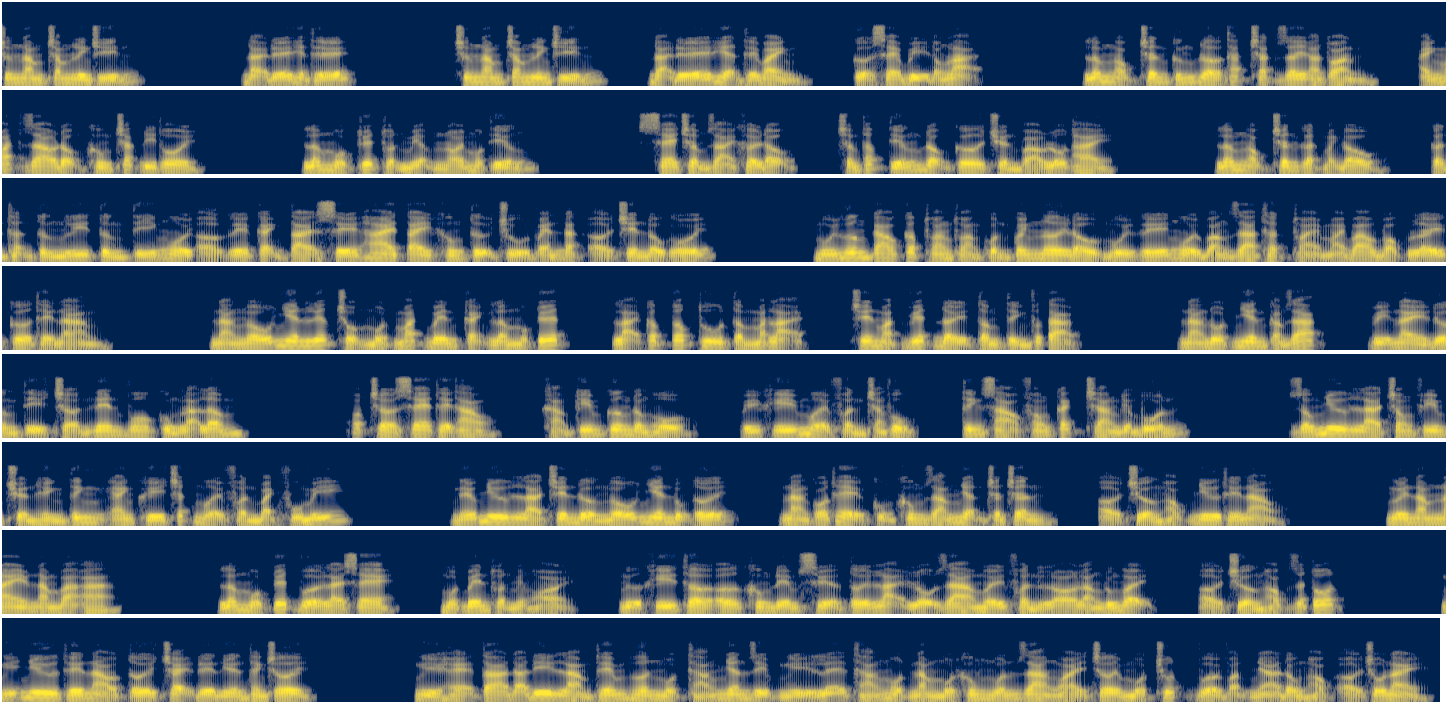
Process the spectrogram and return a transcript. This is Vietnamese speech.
chương năm trăm linh chín. Đại đế hiện thế. Chương năm trăm linh chín, đại đế hiện thế bành, cửa xe bị đóng lại. Lâm ngọc chân cứng đờ thắt chặt dây an toàn, ánh mắt dao động không chắc đi thôi. Lâm một tuyết thuận miệng nói một tiếng. Xe chậm rãi khởi động chấm thấp tiếng động cơ chuyển vào lỗ thai lâm ngọc chân gật mạnh đầu, cẩn thận từng ly từng tí ngồi ở ghế cạnh tài xế hai tay không tự chủ vén đặt ở trên đầu gối. Mùi hương cao cấp thoang thoảng quần quanh nơi đầu mũi ghế ngồi bằng da thật thoải mái bao bọc lấy cơ thể nàng. Nàng ngẫu nhiên liếc trộm một mắt bên cạnh lâm một tuyết, lại cấp tốc thu tầm mắt lại, trên mặt viết đầy tâm tình phức tạp. Nàng đột nhiên cảm giác vị này đường tỷ trở nên vô cùng lạ lẫm. Hót chờ xe thể thao, khảm kim cương đồng hồ, quý khí mười phần trang phục, tinh xảo phong cách trang điểm bốn. Giống như là trong phim truyền hình tinh anh khí chất mười phần bạch phú mỹ. Nếu như là trên đường ngẫu nhiên đụng tới, nàng có thể cũng không dám nhận chân chân, ở trường học như thế nào? Người năm nay năm ba a. Lâm một tuyết vừa lái xe, một bên thuận miệng hỏi, ngựa khí thờ ơ không đếm xỉa tới lại lộ ra mấy phần lo lắng đúng vậy, ở trường học rất tốt. Nghĩ như thế nào tới chạy đến yến thành chơi? Nghỉ hè ta đã đi làm thêm hơn một tháng nhân dịp nghỉ lễ tháng một năm một không muốn ra ngoài chơi một chút vừa vặn nhà đồng học ở chỗ này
